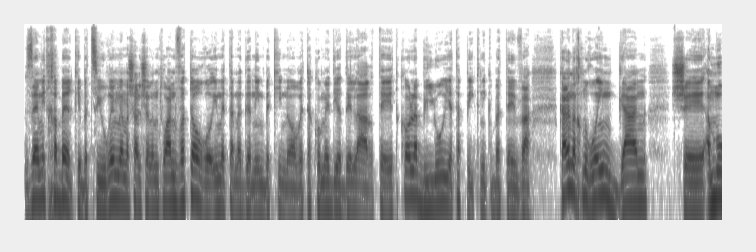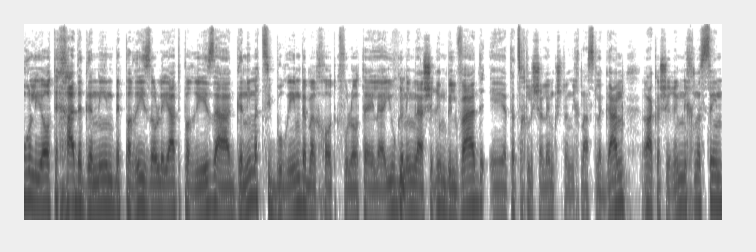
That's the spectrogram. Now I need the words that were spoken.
זה מתחבר, כי בציורים למשל של אנטואן וטור רואים את הנגנים בכינור, את הקומדיה דה לארטה, את כל הבילוי, את הפיקניק בטבע. כאן אנחנו רואים גן שאמור להיות אחד הגנים בפריז או ליד פריז. הגנים הציבוריים במרכאות כפולות האלה היו גנים לעשירים בלבד. אה, אתה צריך לשלם כשאתה נכנס לגן, רק עשירים נכנסים.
